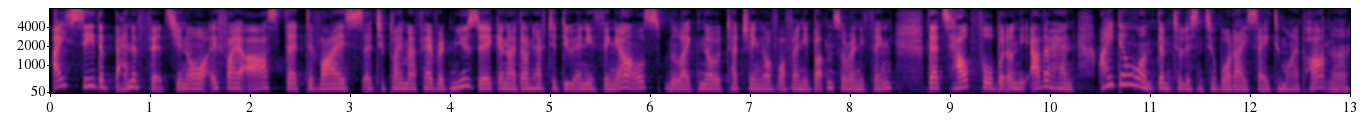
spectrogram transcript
I see the benefits, you know, if I ask that device uh, to play my favorite music and I don't have to do anything else, like no touching of, of any buttons or anything, that's helpful. But on the other hand, I don't want them to listen to what I say to my partner.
